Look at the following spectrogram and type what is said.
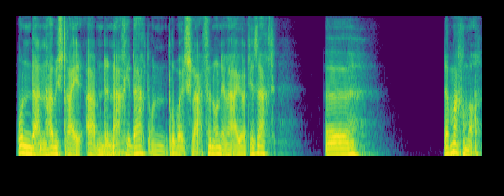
Und dann habe ich drei Abende nachgedacht und drüber geschlafen und dem HJ gesagt, äh, das machen wir.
